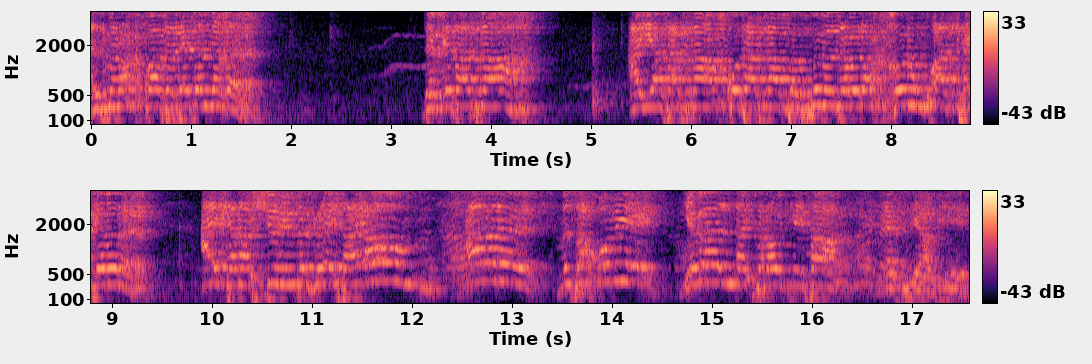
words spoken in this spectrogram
ህዝብና እኳ ተተጨነቀ ደቅታትና አያታትና አኮታትና በበምድረ በዳ ክኸዱ እንኳ ተገበረ። አይከናሽር ግሬት አያም! አነ ምሳቆም የበል ናይ ሰራዊት ጌታ እግዚአብሔር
